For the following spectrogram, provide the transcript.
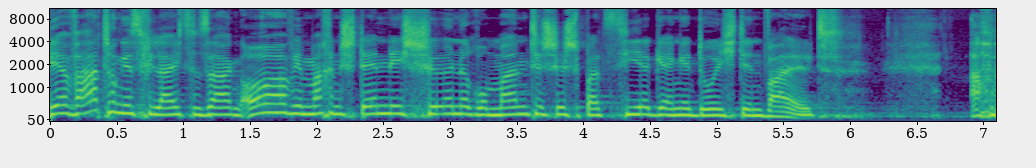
Die Erwartung ist vielleicht zu sagen, oh, wir machen ständig schöne romantische Spaziergänge durch den Wald. Aber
